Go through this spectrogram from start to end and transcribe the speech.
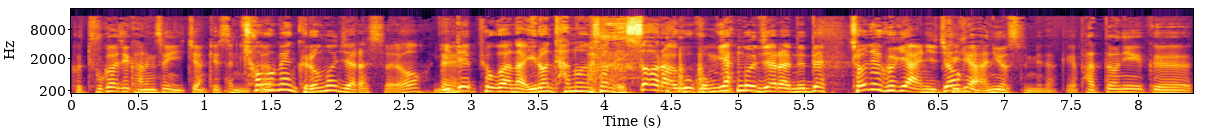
그 두 가지 가능성이 있지 않겠습니까? 처음엔 그런 건 줄 알았어요. 네. 이 대표가 나 이런 탄원서 냈어라고 공개한 건 줄 알았는데 전혀 그게 아니죠. 그게 아니었습니다. 봤더니 그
